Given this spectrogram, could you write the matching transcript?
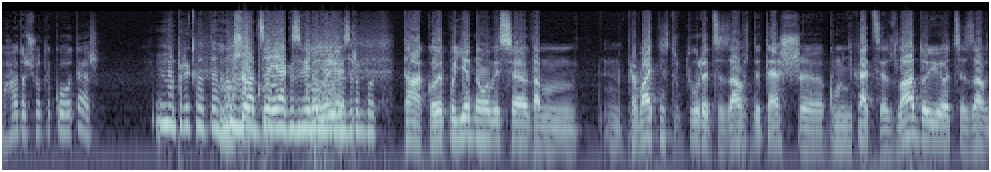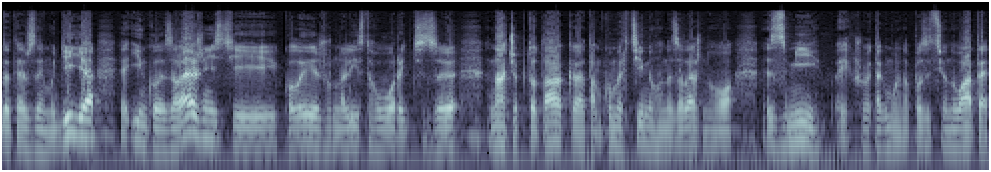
багато чого такого теж. Наприклад, Гонгадзе як звільнили з роботи. Так, коли поєднувалися там приватні структури, це завжди теж е, комунікація з владою, це завжди теж взаємодія, е, інколи залежність. І коли журналіст говорить з, начебто, так, е, там комерційного незалежного ЗМІ, якщо так можна позиціонувати,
